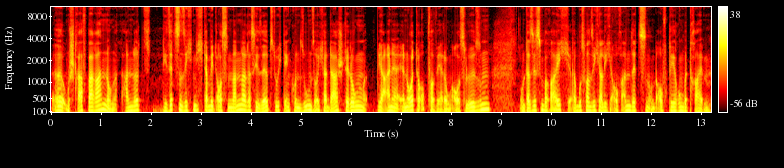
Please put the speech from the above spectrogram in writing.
äh, um strafbare Handlungen handelt, die setzen sich nicht damit auseinander, dass sie selbst durch den Konsum solcher Darstellungen ja eine erneute Opferwerdung auslösen. Und das ist ein Bereich, da muss man sicherlich auch ansetzen und Aufklärung betreiben.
